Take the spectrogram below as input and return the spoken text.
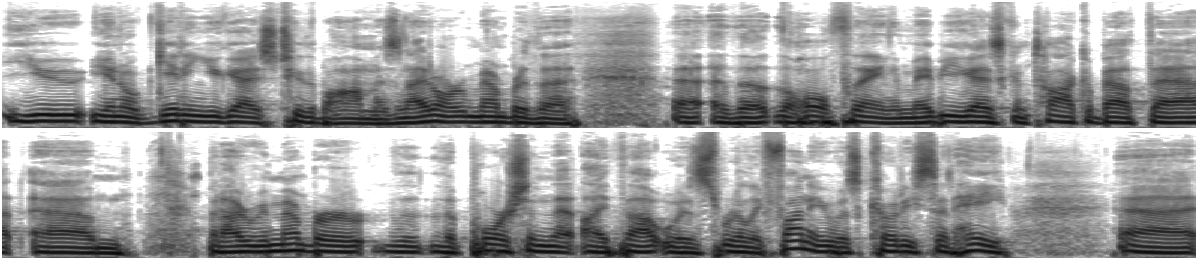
You you know getting you guys to the Bahamas, and I don't remember the uh, the the whole thing, and maybe you guys can talk about that. Um, but I remember the, the portion that I thought was really funny was Cody said, "Hey, uh,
